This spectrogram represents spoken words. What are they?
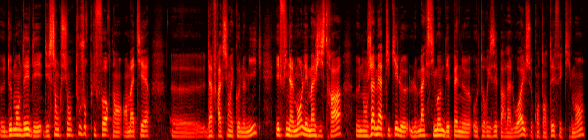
demandait des, sanctions toujours plus fortes en, matière euh, d'infractions économiques. Et finalement, les magistrats n'ont jamais appliqué le, maximum des peines autorisées par la loi. Ils se contentaient effectivement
